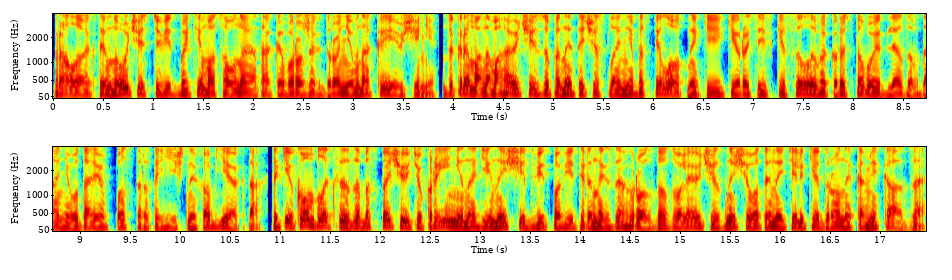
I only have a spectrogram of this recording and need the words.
брали активну участь у відбитті масованої атаки ворожих дронів на Київщині, зокрема намагаючись зупинити численні безпілотники, які російські сили використовують для завдання ударів по стратегічних об'єктах. Такі комплекси забезпечують Україні надійний щит від повітряних загроз, дозволяючи знищувати не тільки дрони камікадзе,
